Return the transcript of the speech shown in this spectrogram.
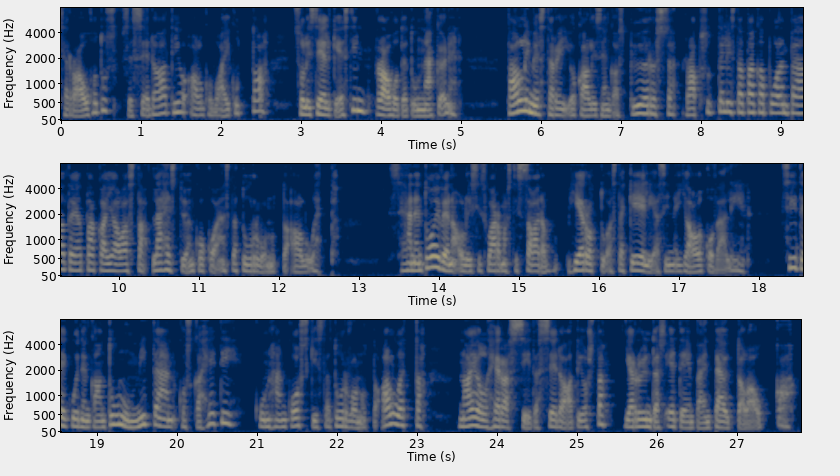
se rauhoitus, se sedaatio alkoi vaikuttaa. Se oli selkeästi rauhoitetun näköinen. Tallimestari, joka oli sen kanssa pyörössä, rapsutteli sitä takapuolen päältä ja takajalasta lähestyen koko ajan sitä turvonnutta aluetta. Se hänen toiveena oli siis varmasti saada hierottua sitä keeliä sinne jalkoväliin. Siitä ei kuitenkaan tullut mitään, koska heti kun hän koski sitä turvonnutta aluetta, Niall heräsi siitä sedaatiosta ja ryntäsi eteenpäin täyttä laukkaa –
